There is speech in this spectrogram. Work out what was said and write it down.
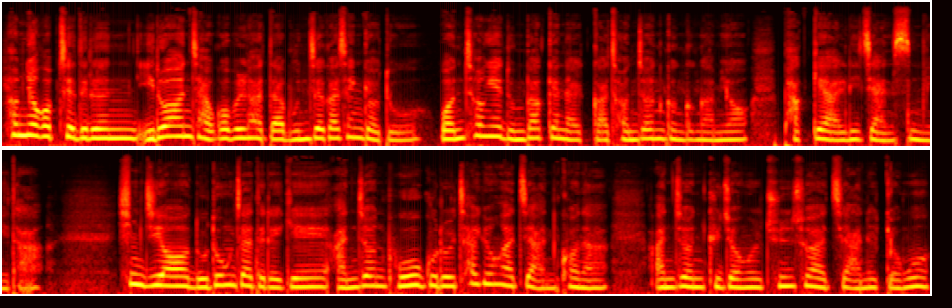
협력업체들은 이러한 작업을 하다 문제가 생겨도 원청의 눈밖에 날까 전전긍긍하며 밖에 알리지 않습니다. 심지어 노동자들에게 안전보호구를 착용하지 않거나 안전 규정을 준수하지 않을 경우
